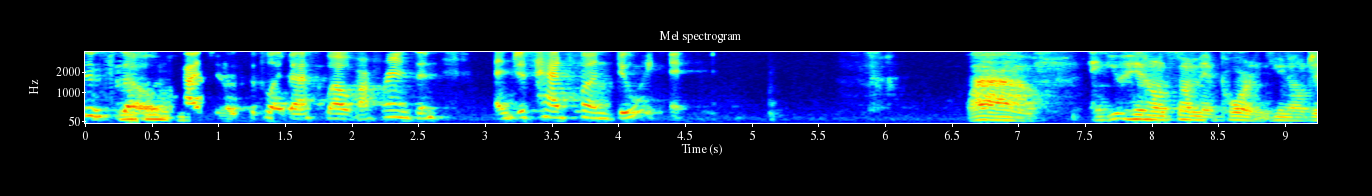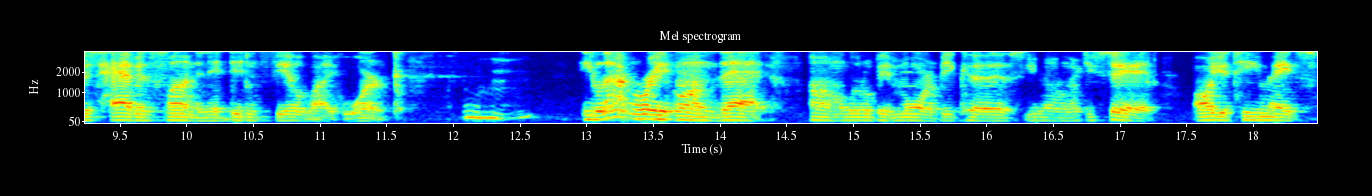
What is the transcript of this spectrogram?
And so mm-hmm. I chose to play basketball with my friends and and just had fun doing it. Wow. And you hit on something important, you know, just having fun and it didn't feel like work. Mm-hmm. Elaborate on that um, a little bit more because, you know, like you said, all your teammates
